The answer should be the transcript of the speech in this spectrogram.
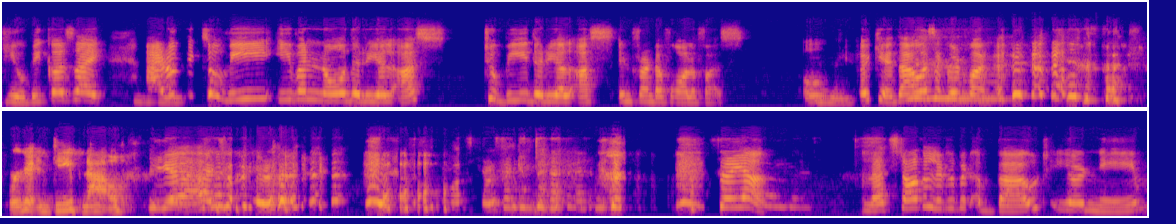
you because like I don't think so. We even know the real us to be the real us in front of all of us. Oh, Mhm. okay, that was a good one. We're getting deep now. yeah, I told you. Right? For a second. so yeah, let's talk a little bit about your name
